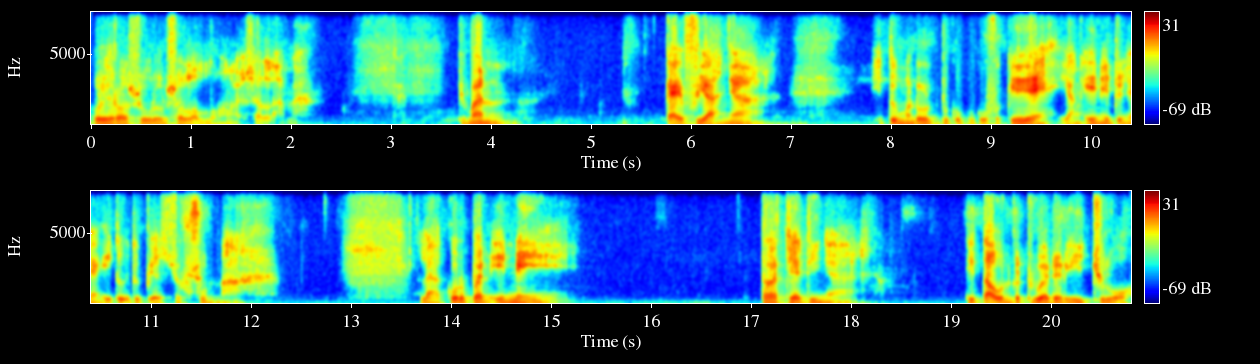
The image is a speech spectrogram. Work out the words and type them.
oleh Rasulullah Shallallahu Alaihi Wasallam. Cuman kaifiahnya itu menurut buku-buku fikih yang ini dan yang itu itu biasa sunnah. Lah kurban ini terjadinya di tahun kedua dari hijrah.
